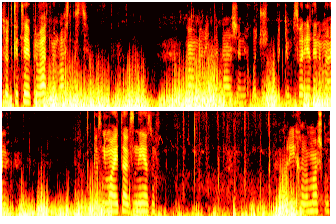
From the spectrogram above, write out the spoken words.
Все-таки це приватна власність. Камери і так далі. Не хочу, щоб потім сварили на мене. Познімаю так знизу. Приїхала Машку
